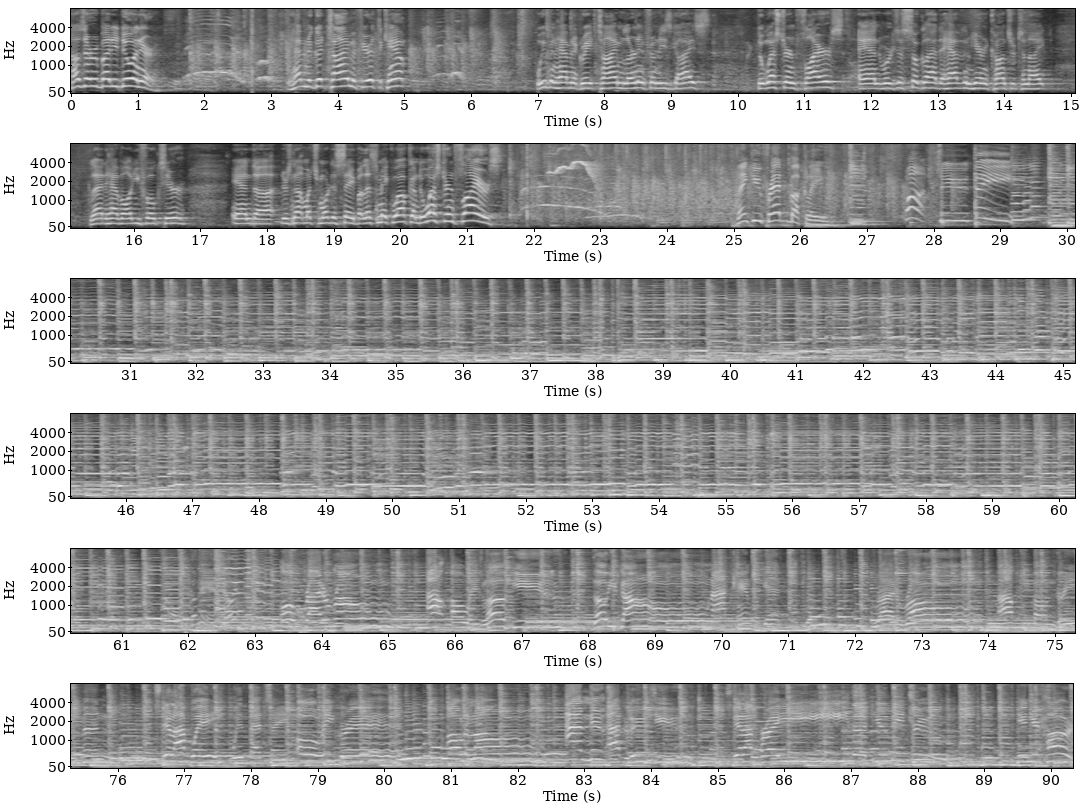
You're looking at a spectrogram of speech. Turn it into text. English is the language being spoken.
How's everybody doing here? You having a good time if you're at the camp? We've been having a great time learning from these guys, the Western Flyers, and we're just so glad to have them here in concert tonight. Glad to have all you folks here. And uh, there's not much more to say, but let's make welcome to Western Flyers. Thank you, Fred Buckley. Gone, I can't forget. Right or wrong, I'll keep on dreaming. Still, I wait with that same old regret. All along, I knew I'd lose you. Still, I pray that you'll be true in your heart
